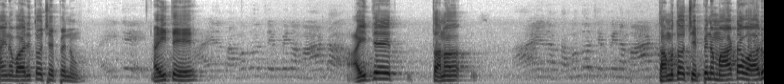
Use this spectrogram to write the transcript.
ఆయన వారితో చెప్పాను. అయితే అయితే తన తమతో చెప్పిన మాట వారు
